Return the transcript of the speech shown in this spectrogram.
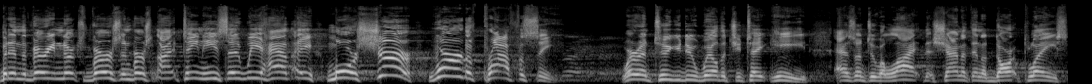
But in the very next verse, in verse 19, he said, We have a more sure of prophecy. Whereunto you do well that you take heed, as unto a light that shineth in a dark place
